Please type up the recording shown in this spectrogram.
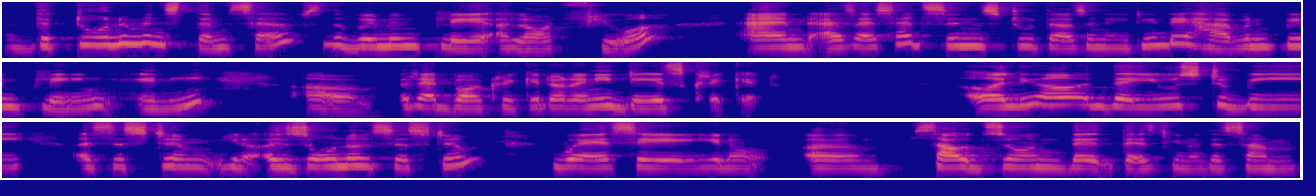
the tournaments themselves, the women play a lot fewer. And as I said, since 2018, they haven't been playing any uh, red ball cricket or any days cricket. Earlier, there used to be a system, you know, a zonal system where, say, you know, um, South Zone, there, there's, you know, there's some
